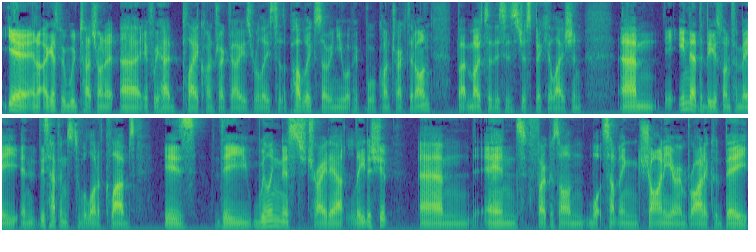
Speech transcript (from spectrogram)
Yeah, and I guess we would touch on it uh, if we had player contract values released to the public, so we knew what people were contracted on. But most of this is just speculation. Um, in that, the biggest one for me, and this happens to a lot of clubs, is the willingness to trade out leadership um, and focus on what something shinier and brighter could be.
